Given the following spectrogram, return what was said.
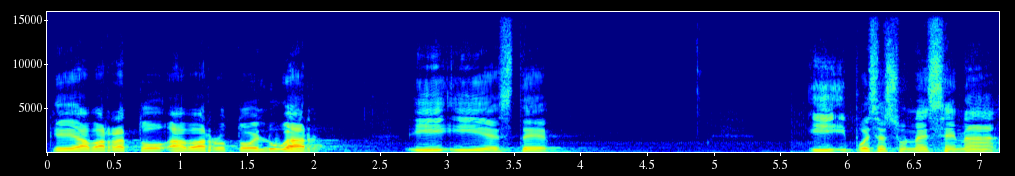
que abarrotó, el lugar y, y este, y, pues es una escena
